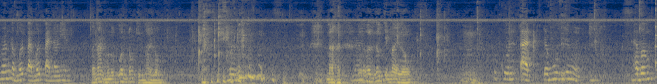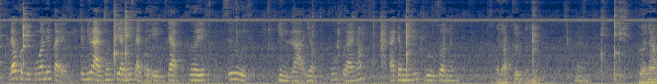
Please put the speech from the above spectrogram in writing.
เงินกับมืดไปมืดไปแล้วนี่ตอนนั้นมนุษย์อ้วนต้องกินน้อยลงนะเออต้องกินน้อยลงอืมทุกคนอาจจะพูดซึ่งถ้าเบิ้งแล้วโควิดงวดนี้ไป จะมีหลายคนเปลี่ยนนิสัยตัวเองจากเคยซื้อกินหลายอย่างฟุ่มเฟือยเนาะอาจจะมีอยู่ส่วนหนึ่งประหยัดขึ้นกว่านี้นะ เพื่อยาม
